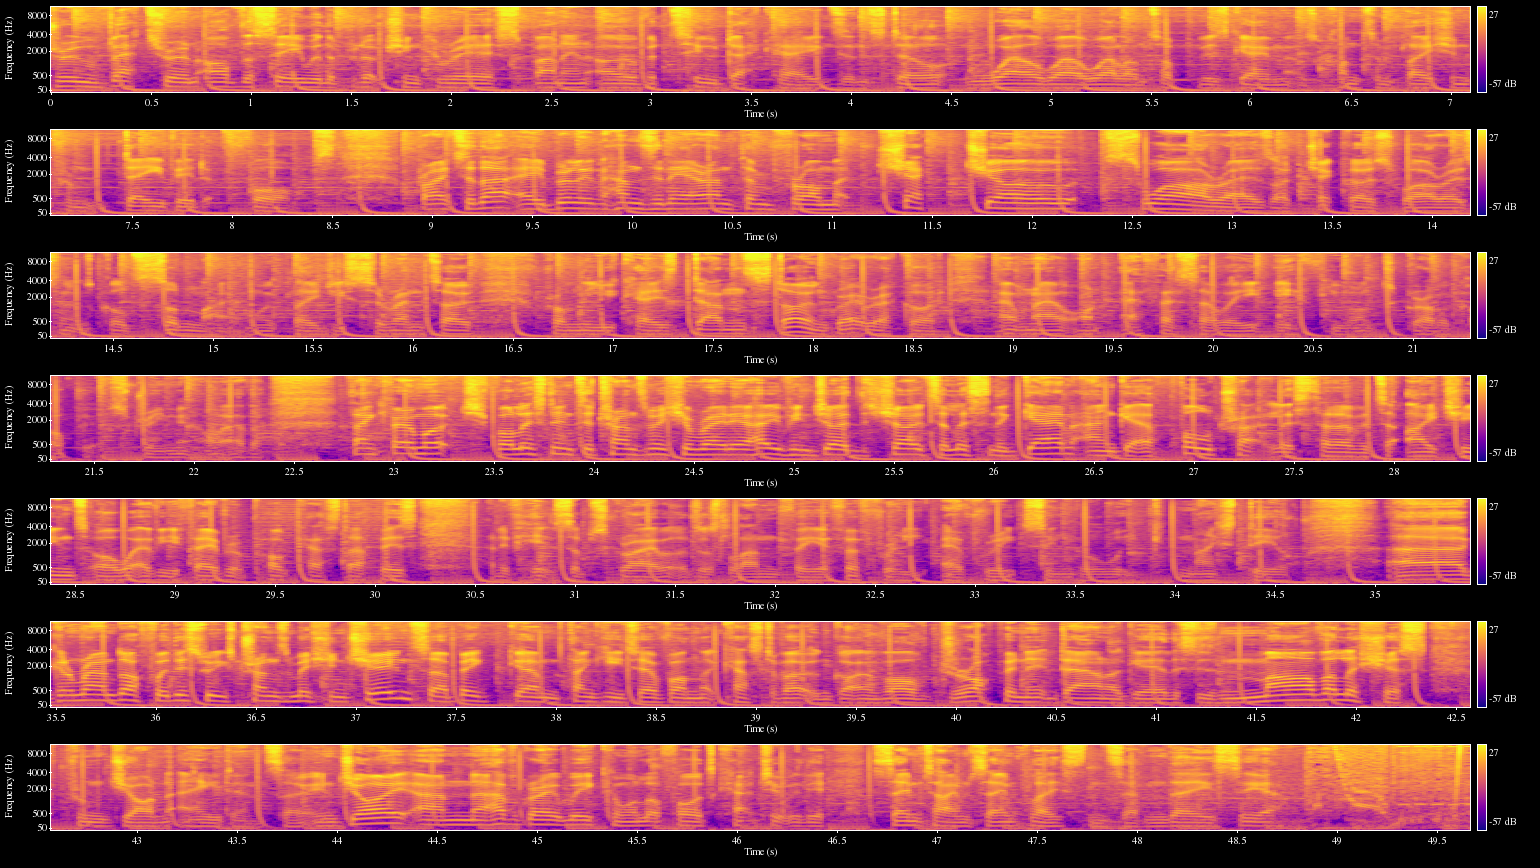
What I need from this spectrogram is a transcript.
True veteran of the scene with a production career spanning over two decades and still well, well, well on top of his game. That was Contemplation from David Forbes. Prior to that, a brilliant hands in the air anthem from Checho Suarez, or Checo Suarez, and it's called Sunlight. And we played you Sorrento from the UK's Dan Stone. Great record. Out now on FSOE if you want to grab a copy or stream it or whatever. Thank you very much for listening to Transmission Radio. I hope you've enjoyed the show. To listen again and get a full track list, head over to iTunes or whatever your favourite podcast app is. And if you hit subscribe, it'll just land for you for free every single week. Nice deal. Uh, going to round off with this week's transmission tune. So a big um, thank you to everyone that cast a vote and got involved, dropping it down a gear. This is Marvelicious from John Aiden. So enjoy and have a great week, and we'll look forward to catch it with you same time, same place in seven days. See ya.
